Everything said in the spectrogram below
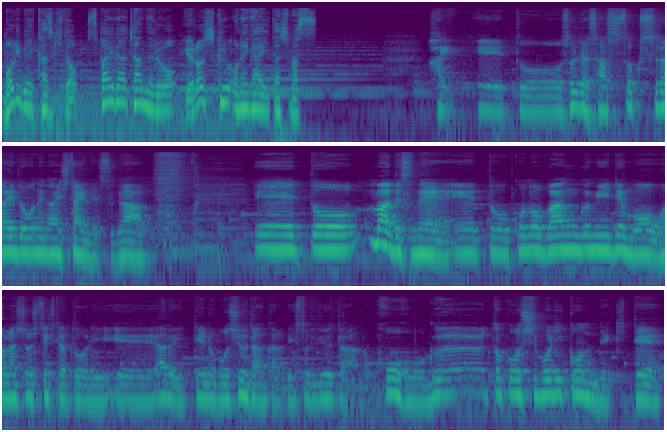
森部和樹とスパイダーチャンネルをよろしくお願いいたします。はい。えーと、それでは早速スライドをお願いしたいんですがえっ、ー、とまあですね、えーと、この番組でもお話をしてきた通り、えー、ある一定の募集団からディストリビューターの候補をぐーっとこう絞り込んできて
